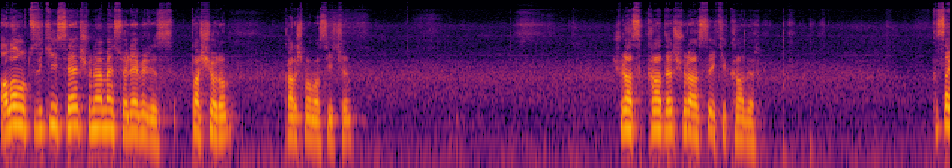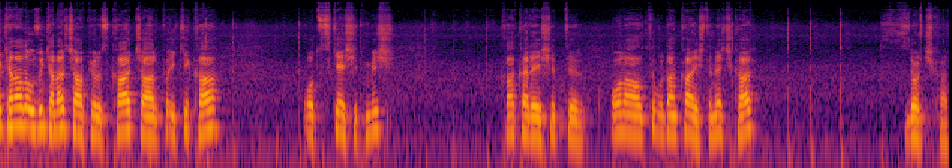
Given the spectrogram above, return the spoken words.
Alan 32 ise şunu hemen söyleyebiliriz. Taşıyorum. Karışmaması için. Şurası K'dır. Şurası 2K'dır. Kısa kenarla uzun kenar çarpıyoruz. K çarpı 2K 32 eşitmiş. K kare eşittir. 16 buradan K eşittir ne çıkar? 4 çıkar.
